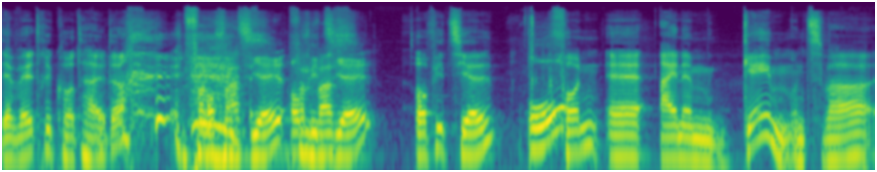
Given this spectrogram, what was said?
der Weltrekordhalter, Von Offiziell? Von was? offiziell. offiziell, Oh. von äh, einem Game. Und zwar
